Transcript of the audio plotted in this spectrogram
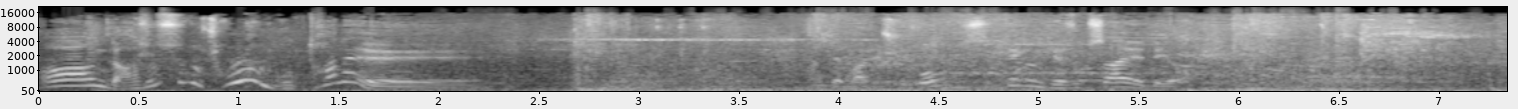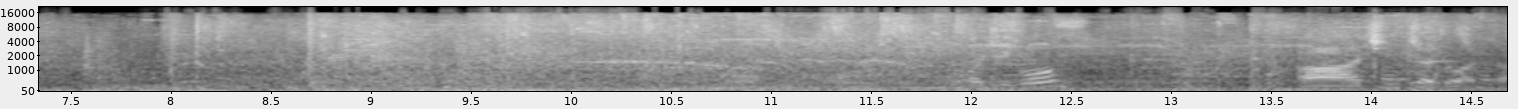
아, 나서스도 졸라 못하네. 한 대 맞추고, 스택은 계속 쌓아야 돼요. 터지고, 아, 진짜 좋았다.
